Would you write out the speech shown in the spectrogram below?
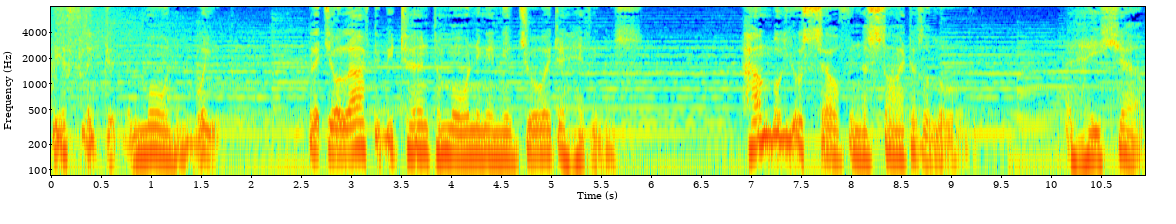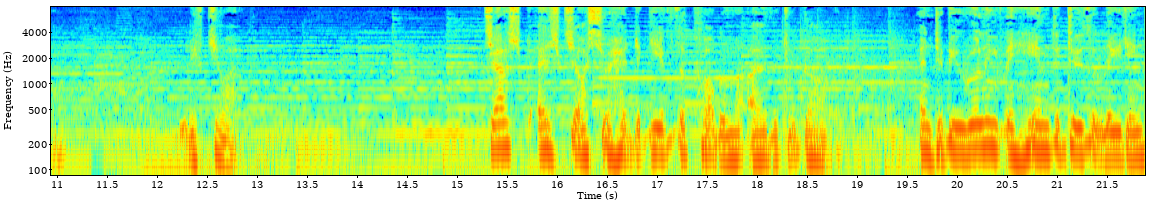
Be afflicted and mourn and weep. Let your laughter be turned to mourning and your joy to heaviness. Humble yourself in the sight of the Lord, and he shall lift you up. Just as Joshua had to give the problem over to God and to be willing for him to do the leading,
